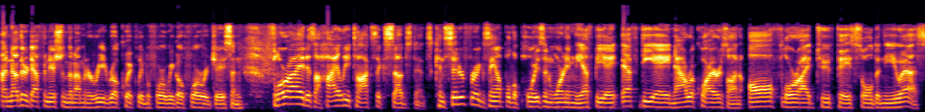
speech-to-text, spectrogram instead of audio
another definition that I'm going to read real quickly before we go forward, Jason. Fluoride is a highly toxic substance. Consider, for example, the poison warning the FBA, FDA now requires on all fluoride toothpaste sold in the U.S.,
